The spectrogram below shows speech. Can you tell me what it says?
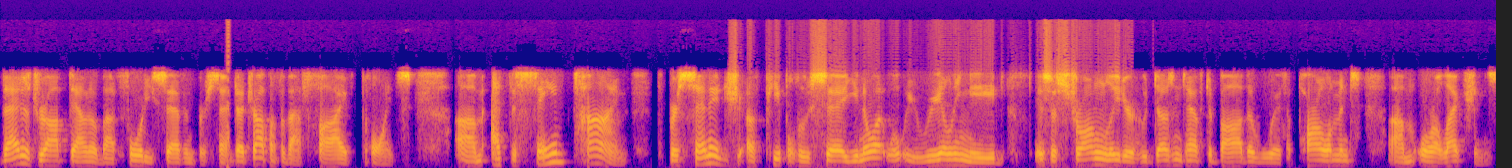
That has dropped down to about 47%, a drop of about five points. Um, at the same time, percentage of people who say, you know what, what we really need is a strong leader who doesn't have to bother with a parliament um, or elections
